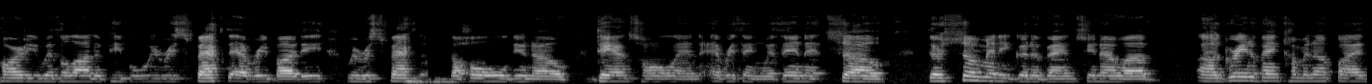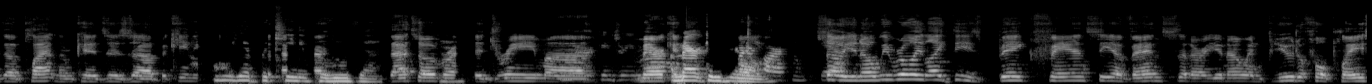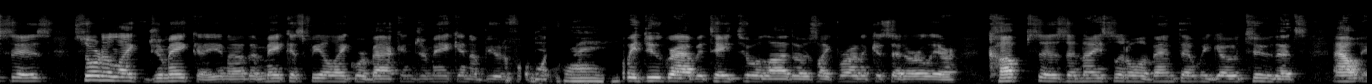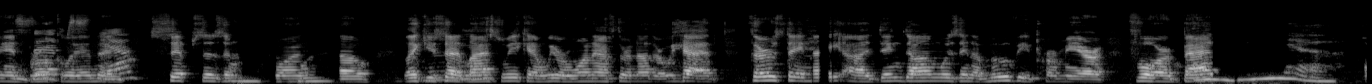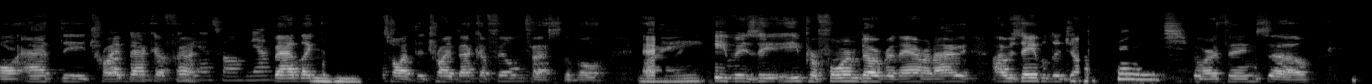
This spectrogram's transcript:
Party with a lot of people. We respect everybody. We respect the whole, you know, dance hall and everything within it. So there's so many good events. You know, uh, a great event coming up by the Platinum Kids is uh, Bikini. Oh yeah, Bikini Palooza. That's over at the Dream. Uh, American Dream. American- American Dream. Park. So you know, we really like these big, fancy events that are you know in beautiful places, sort of like Jamaica. You know, that make us feel like we're back in Jamaica in a beautiful place. That's right. We do gravitate to a lot of those, like Veronica said earlier. Cups is a nice little event that we go to that's out in Sips, Brooklyn, and. Sips is a Um, one. So, like you said, Mhm. last weekend we were one after another. We had Thursday night, uh, Ding Dong was in a movie premiere for Bad Oh, yeah. Hall at the Tribeca Brooklyn Fe- Dance Hall. Yeah. Bad like Mhm. Hall at the Tribeca Film Festival. Right. He was he, he performed over there, and I I was able to jump Stage. to our thing. So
